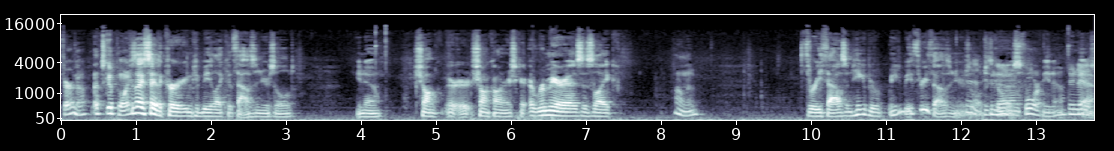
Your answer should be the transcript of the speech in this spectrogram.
fair enough. That's a good point. Because I say the Kurgan could be like a thousand years old. You know, Sean or, Sean Connery's Ramirez is like I don't know three thousand. He could be he could be three thousand years Yeah, old. he's Who going on four. You know, Who knows? Yeah.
